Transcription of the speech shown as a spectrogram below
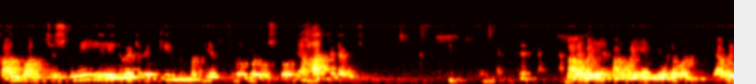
కారు పార్క్ చేసుకుని ఎలివేటర్ ఎక్కి మధ్య ఫ్లోర్లో వస్తూ ఉంటే హార్ట్ అటాక్ వచ్చింది. నలభై నలభై ఐదు ఏళ్ళ వాళ్ళు యాభై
